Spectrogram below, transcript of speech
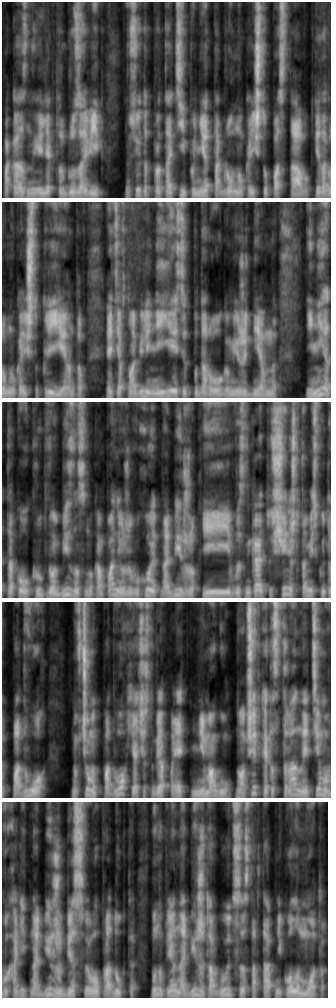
показанный электрогрузовик. Но все это прототипы, нет огромного количества поставок, нет огромного количества клиентов. Эти автомобили не ездят по дорогам ежедневно. И нет такого крупного бизнеса, но компания уже выходит на биржу. И возникает ощущение, что там есть какой-то подвох. Но в чем этот подвох, я, честно говоря, понять не могу. Но вообще это какая-то странная тема выходить на биржу без своего продукта. Ну, например, на бирже торгуется стартап Никола Мотор.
